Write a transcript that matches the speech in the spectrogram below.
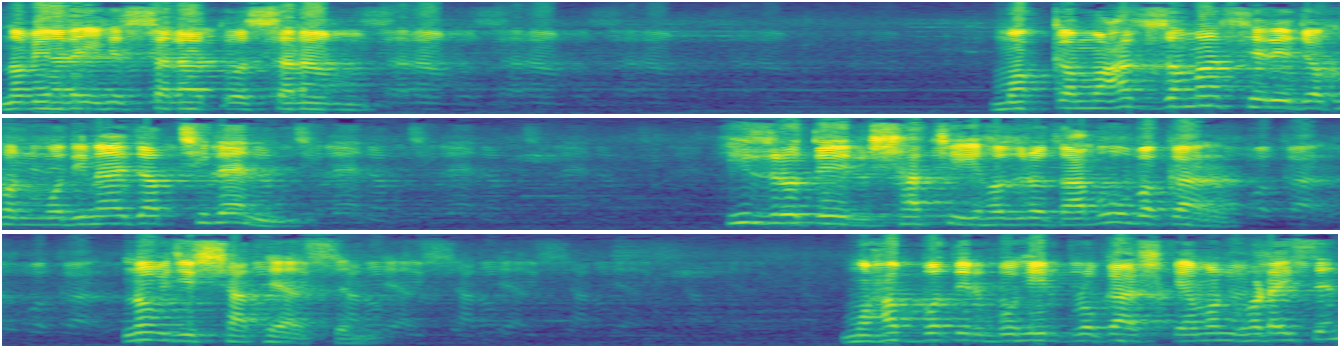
নবী আলাইহিসালাম মক্কা মুআজ্জামা ছেড়ে যখন মদিনায় যাচ্ছিলেন, হিজরতের সাথী হজরত আবু বকার নবীজির সাথে আছেন। মোহাব্বতের বহির প্রকাশ কেমন ঘটাইছেন?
